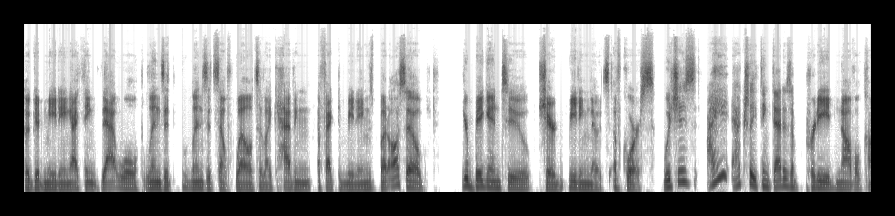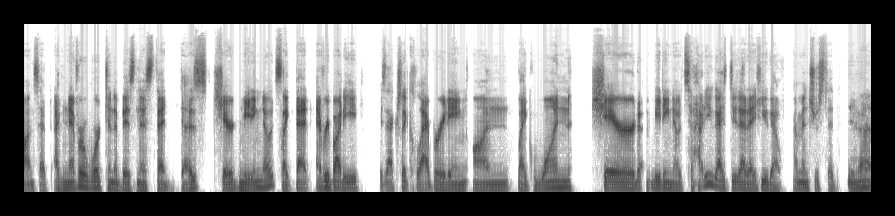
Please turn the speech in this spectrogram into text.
a good meeting. I think that will lends it lends itself well to like having effective meetings, but also you're big into shared meeting notes, of course, which is, I actually think that is a pretty novel concept. I've never worked in a business that does shared meeting notes like that. Everybody is actually collaborating on like one shared meeting notes. So how do you guys do that at Hugo? I'm interested. Yeah,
